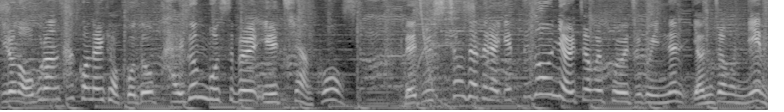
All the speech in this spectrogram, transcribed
이런 억울한 사건을 겪고도 밝은 모습을 잃지 않고 매주 시청자들에게 뜨거운 열정을 보여주고 있는 연정훈님.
